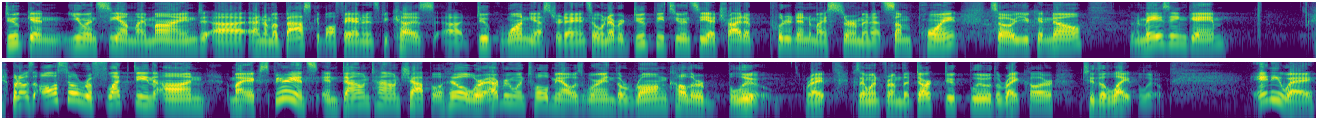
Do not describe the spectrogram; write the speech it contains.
Duke and UNC on my mind, uh, and I'm a basketball fan, and it's because uh, Duke won yesterday. And so whenever Duke beats UNC, I try to put it into my sermon at some point so you can know it's an amazing game. But I was also reflecting on my experience in downtown Chapel Hill, where everyone told me I was wearing the wrong color blue, right? Because I went from the dark Duke blue, the right color, to the light blue. Anyway,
